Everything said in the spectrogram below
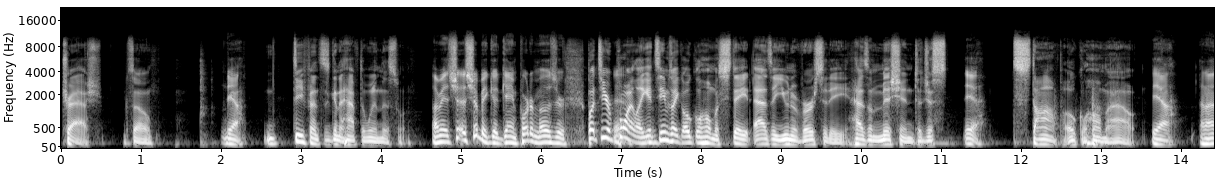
trash. So Yeah. defense is going to have to win this one. I mean, it, should it should be a good game. Porter Moser. But to your point, like it seems like Oklahoma State as a university has a mission to just Yeah. stomp Oklahoma out. Yeah. And I,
